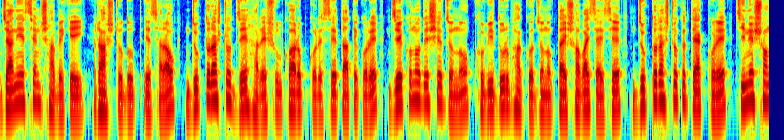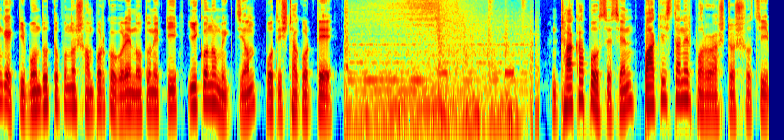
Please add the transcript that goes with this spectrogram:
জানিয়েছেন সাবেক এই রাষ্ট্রদূত। এছাড়াও যুক্তরাষ্ট্র যে হারে শুল্ক আরোপ করেছে, তাতে করে যে কোনো দেশের জন্য খুবই দুর্ভাগ্যজনক, তাই সবাই চাইছে যুক্তরাষ্ট্রকে ত্যাগ করে চীনের সঙ্গে একটি বন্ধুত্বপূর্ণ সম্পর্ক গড়ে নতুন একটি ইকোনমিক জোন প্রতিষ্ঠা করতে। ঢাকা পৌঁছেছেন পাকিস্তানের পররাষ্ট্র সচিব।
